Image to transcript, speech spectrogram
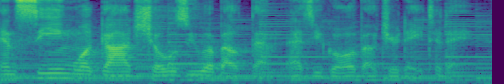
and seeing what God shows you about them as you go about your day today.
